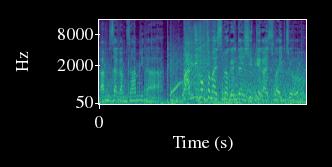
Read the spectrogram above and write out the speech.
감사 감사합니다. 간니고부터만 있으면 굉장히 쉽게 갈 수가 있죠.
